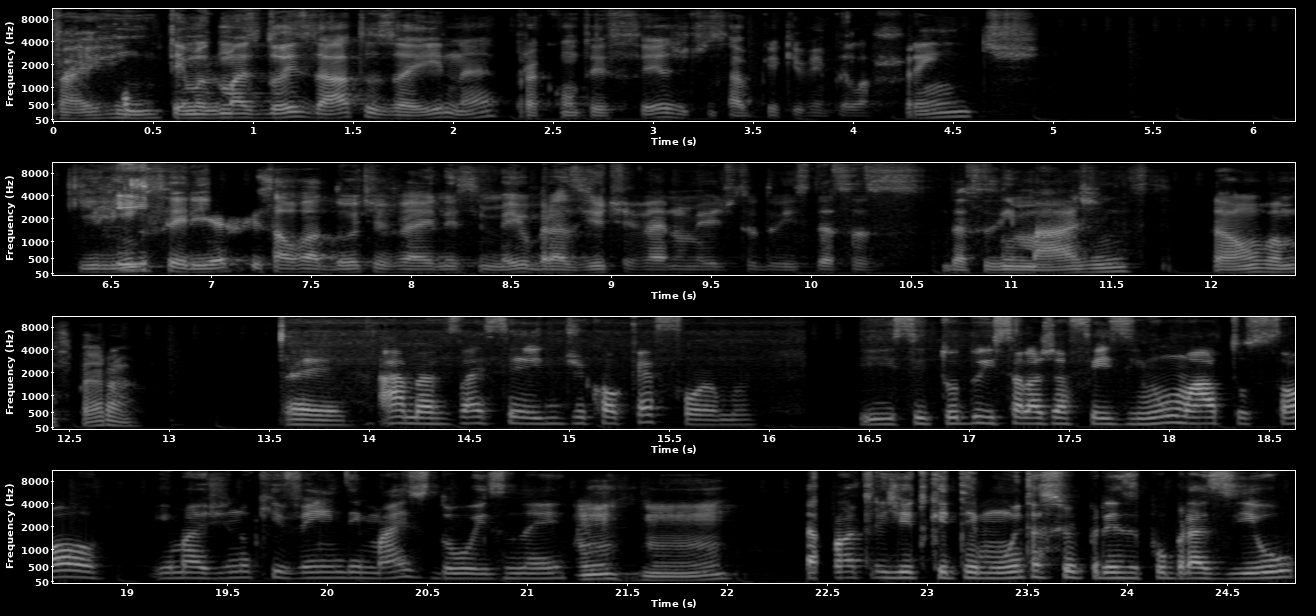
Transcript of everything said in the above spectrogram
Vai vir. Temos mais dois atos aí, né, pra acontecer. A gente não sabe o que, que vem pela frente. Que lindo seria se Salvador tiver nesse meio, o Brasil tiver no meio de tudo isso, dessas, dessas imagens. Então, vamos esperar. É. Ah, mas vai ser de qualquer forma. E se tudo isso ela já fez em um ato só, imagino que vendem mais dois, né? Uhum. Então, acredito que tem muita surpresa pro Brasil.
